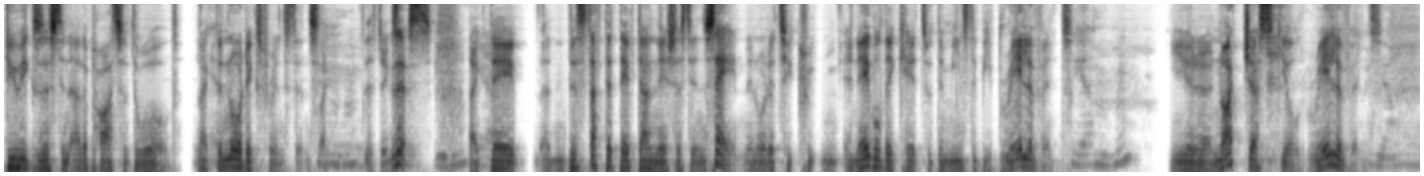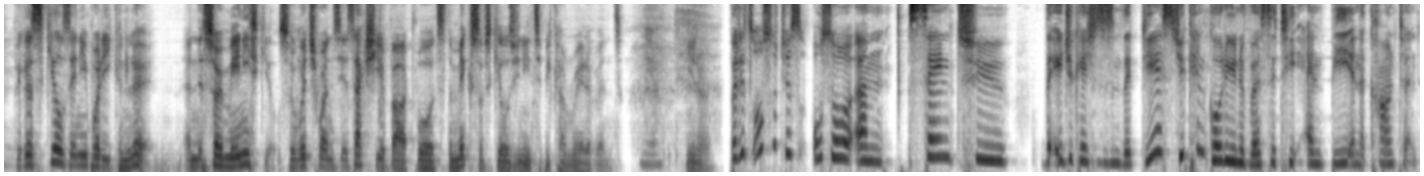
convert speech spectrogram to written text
do exist in other parts of the world, like the Nordics, for instance. Like mm-hmm. this exists. Mm-hmm. Mm-hmm. Like they, the stuff that they've done there is just insane. In order to cre- enable their kids with the means to be relevant, Yeah. you know, not just skilled, relevant. Because skills anybody can learn, and there's so many skills. So which ones? It's actually about well, it's the mix of skills you need to become relevant. Yeah. You know, But it's also just also um, saying to the education system that yes, you can go to university and be an accountant,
